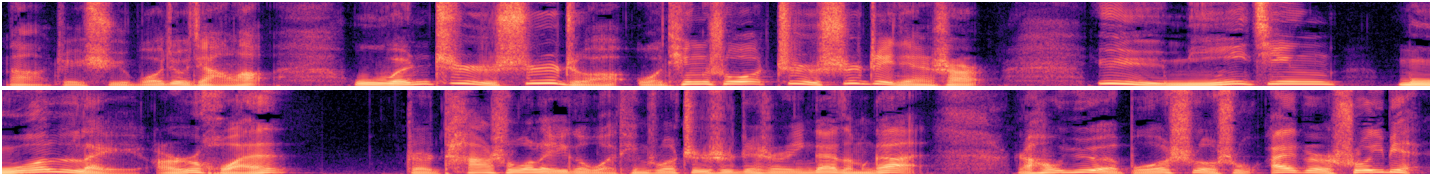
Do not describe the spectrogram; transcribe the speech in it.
啊，这许伯就讲了，吾闻治师者，我听说治师这件事儿，欲迷经磨垒而还。’这是他说了一个，我听说治师这事儿应该怎么干。然后越伯射书挨个说一遍。”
